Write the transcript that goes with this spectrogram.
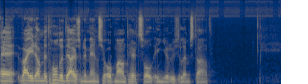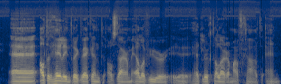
Uh, waar je dan met honderdduizenden mensen op Mount Herzl in Jeruzalem staat. Uh, altijd heel indrukwekkend als daar om 11 uur uh, het luchtalarm afgaat en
